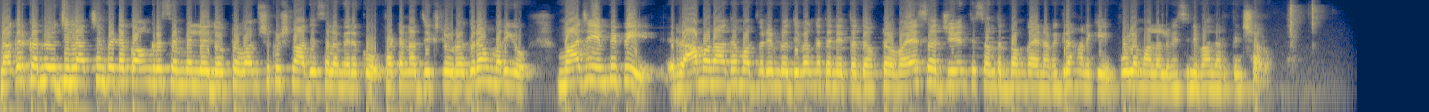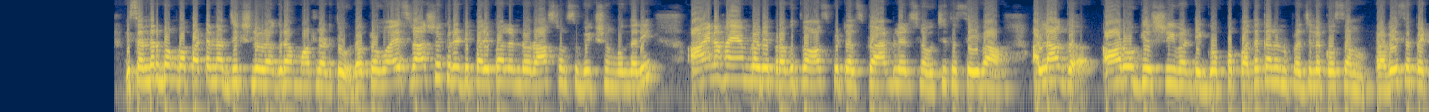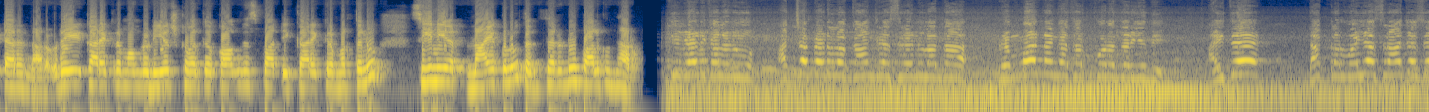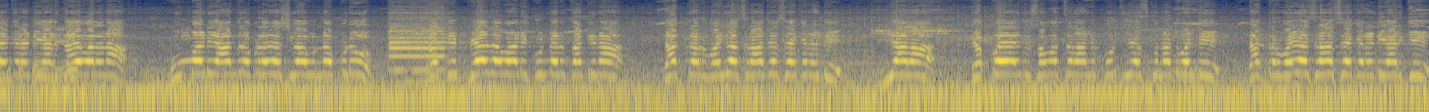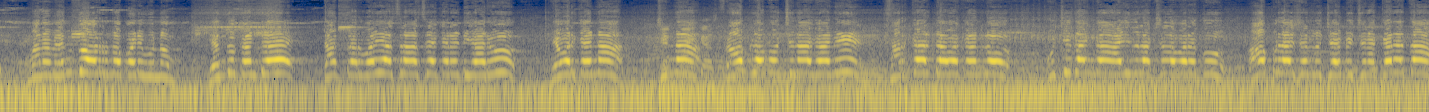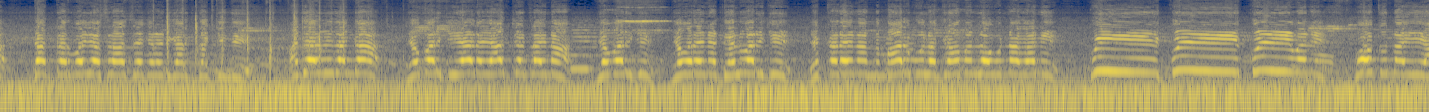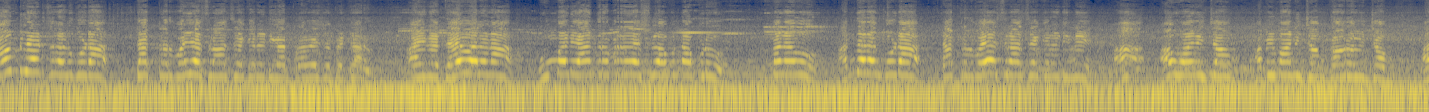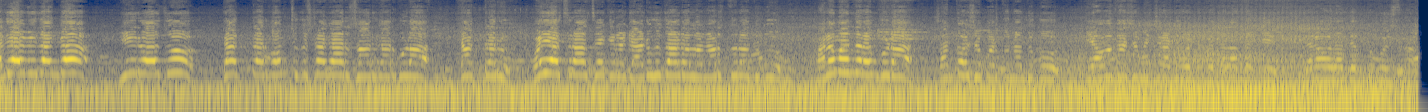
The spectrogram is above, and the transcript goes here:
నగర్ కర్నూలు జిల్లా Achampet Congress MLA doctor Vamshikrishna ఆదేశాల మేరకు పట్టణ అధ్యక్షులు రఘురాం మరియు మాజీ ఎంపీపీ రామనాథం ఆధ్వర్యంలో దివంగత నేత డాక్టర్ వైఎస్ఆర్ జయంతి సందర్భంగా ఆయన విగ్రహానికి పూలమాలలు వేసి నివాళులర్పించారు. ఈ సందర్భంగా పట్టణ అధ్యక్షులు రఘురాం మాట్లాడుతూ డాక్టర్ వైఎస్ రాజశేఖర రెడ్డి పరిపాలనలో రాష్ట్రం సుభిక్షంగా ఉందని ఆయన హయాంలోనే ప్రభుత్వ హాస్పిటల్స్కు అంబులెన్స్ ల ఉచిత సేవ అలాగ్ ఆరోగ్యశ్రీ వంటి గొప్ప పథకాలను ప్రజల కోసం ప్రవేశపెట్టారన్నారు. రే కార్యక్రమంలో నియోజకవర్గ కాంగ్రెస్ పార్టీ కార్యకర్తలు సీనియర్ నాయకులు తదితరులు పాల్గొన్నారు. ఈ వేడుకలను అచ్చంపేటలో కాంగ్రెస్ శ్రేణులంతా బ్రహ్మాండంగా జరుపుకోవడం జరిగింది. అయితే డాక్టర్ వైఎస్ రాజశేఖర రెడ్డి గారి దయ గా ఉన్నప్పుడు ప్రతి పేదవాడి గుండెను తట్టిన doctor Y S Rajasekhara Reddy ఇవాళ డెబ్బై ఐదు సంవత్సరాన్ని పూర్తి చేసుకున్నటువంటి డాక్టర్ వైఎస్ రాజశేఖర రెడ్డి గారికి మనం ఎంతో రుణపడి ఉన్నాం. ఎందుకంటే డాక్టర్ వైఎస్ రాజశేఖర రెడ్డి గారు ఎవరికైనా చిన్న ప్రాబ్లం వచ్చినా గానీ సర్కార్ దవాఖాన్లో ఉచితంగా ఐదు లక్షల వరకు ఆపరేషన్లు చేపించిన ఘనత డాక్టర్ వైఎస్ రాజశేఖర రెడ్డి గారికి దక్కింది. అదేవిధంగా ఎవరికి ఏడ యాక్సిడెంట్లు అయినా ఎవరికి ఎవరైనా డెలివరీకి ఎక్కడైనా మారుమూల గ్రామంలో ఉన్నా కానీ కుయ్ కుయ్ కుయ్ అని పోతున్న ఈ అంబులెన్స్లను కూడా డాక్టర్ వైఎస్ రాజశేఖర రెడ్డి గారు ప్రవేశపెట్టారు ఆయన దయవలన ఉమ్మడి ఆంధ్రప్రదేశ్లో ఉన్నప్పుడు మనము అందరం కూడా డాక్టర్ వైఎస్ రాజశేఖర రెడ్డిని ఆహ్వానించాం అభిమానించాం గౌరవించాం. అదేవిధంగా ఈరోజు డాక్టర్ వంశకృష్ణ గారు సార్ గారు కూడా doctor Y S Rajasekhara Reddy అడుగుదాడలో నడుస్తున్నందుకు మనమందరం కూడా సంతోషపడుతున్నందుకు ఈ అవకాశం ఇచ్చినటువంటి పెద్దలందరికీ ధన్యవాదాలు తెలుపుతూ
